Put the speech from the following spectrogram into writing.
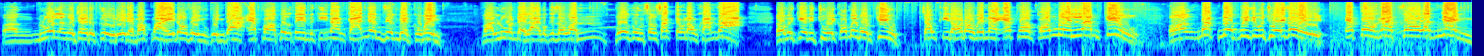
Vâng, luôn là người chơi được cử đi để móc máy đội hình của Quỳnh ta. F4 tự tin với kỹ năng cá nhân riêng biệt của mình và luôn để lại một cái dấu ấn vô cùng sâu sắc trong lòng khán giả. Đầu bên kia thì chuối có 11 kill, trong khi đó đầu bên này F4 có 15 kill. Vâng, bắt được vị trí của chuối rồi. F4 gạt do là nhanh.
